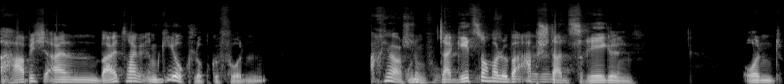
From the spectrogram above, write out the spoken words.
habe ich einen Beitrag im Geoclub gefunden. Ach ja, stimmt. Und da geht es nochmal über Abstandsregeln. Und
